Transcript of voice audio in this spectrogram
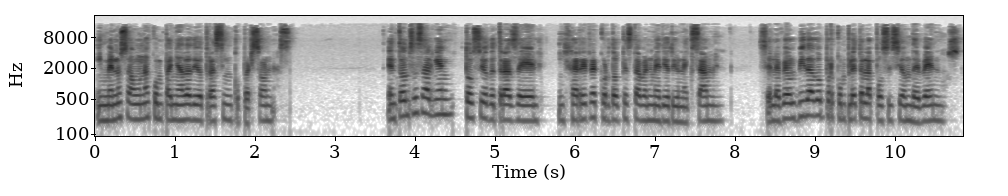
y menos aún acompañada de otras cinco personas. Entonces alguien tosió detrás de él, y Harry recordó que estaba en medio de un examen. Se le había olvidado por completo la posición de Venus.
